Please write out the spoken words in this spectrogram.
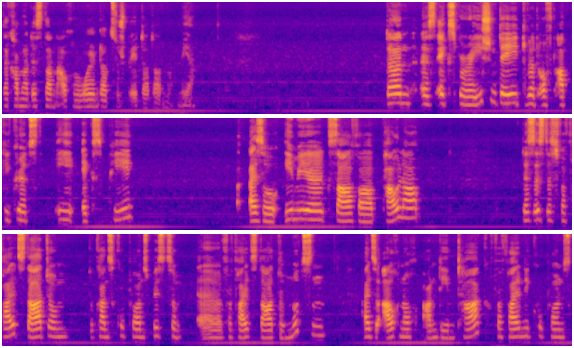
da kann man das dann auch rollen, dazu später dann noch mehr. Dann das Expiration Date wird oft abgekürzt EXP, also Emil, Xaver, Paula. Das ist das Verfallsdatum. Du kannst Coupons bis zum äh, Verfallsdatum nutzen. also auch noch an dem Tag. Verfallene Coupons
